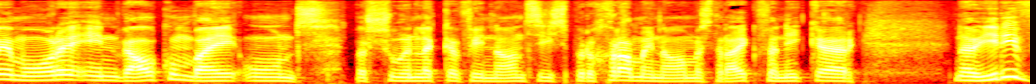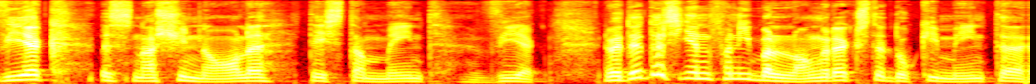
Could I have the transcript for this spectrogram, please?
Goeiemôre en welkom by ons persoonlike finansies program. My naam is Ryk van die Kerk. Nou hierdie week is Nasionale Testament Week. Nou dit is een van die belangrikste dokumente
